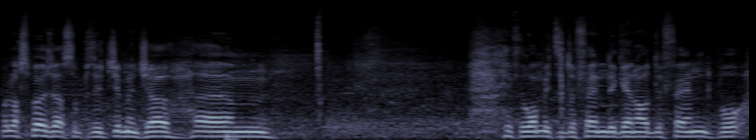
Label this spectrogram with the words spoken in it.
well, I suppose that's up to Jim and Joe. Um, if they want me to defend again, I'll defend. But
